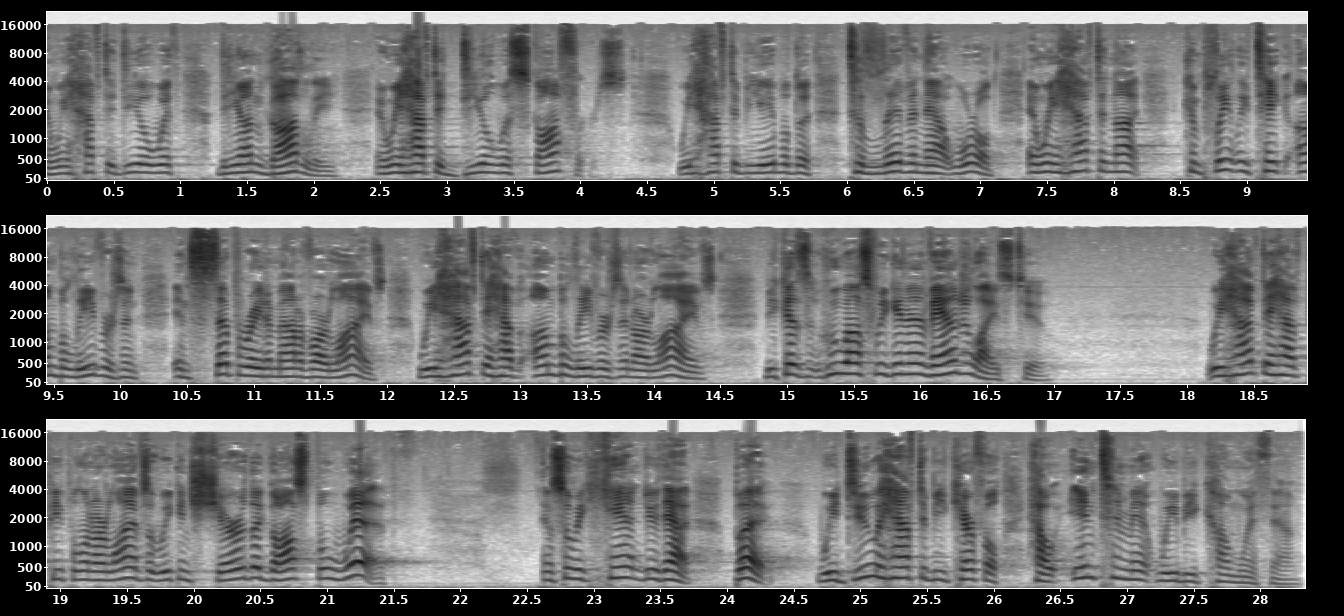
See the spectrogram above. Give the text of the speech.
And we have to deal with the ungodly. And we have to deal with scoffers. We have to be able to, to live in that world. And we have to not completely take unbelievers and, and separate them out of our lives. We have to have unbelievers in our lives because who else are we going to evangelize to? We have to have people in our lives that we can share the gospel with. And so we can't do that. But we do have to be careful how intimate we become with them.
